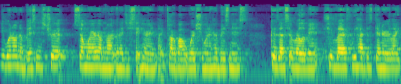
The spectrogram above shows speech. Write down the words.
She went on a business trip somewhere. I'm not gonna just sit here and like talk about where she went in her business because that's irrelevant. She left, we had this dinner like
